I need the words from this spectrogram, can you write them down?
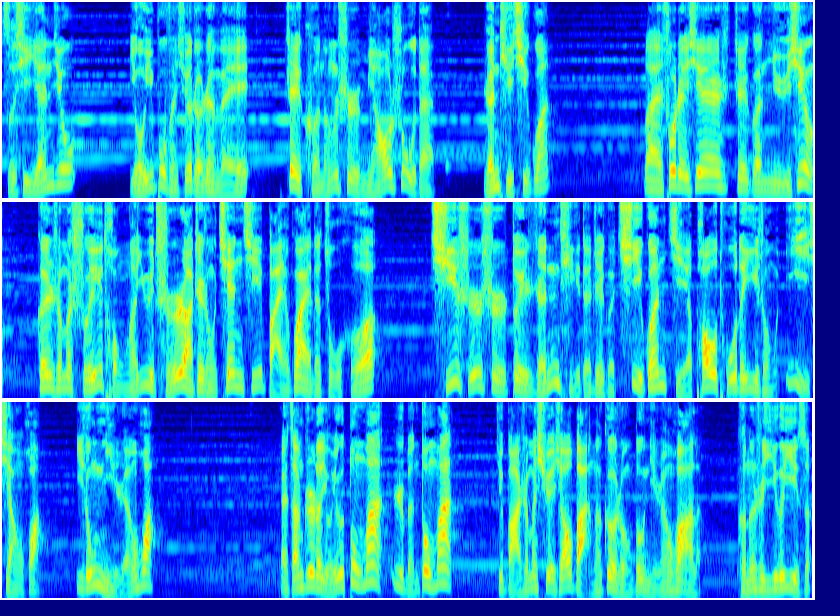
仔细研究，有一部分学者认为这可能是描述的人体器官。哎，说这些这个女性跟什么水桶啊、浴池啊这种千奇百怪的组合，其实是对人体的这个器官解剖图的一种意象化、一种拟人化。哎，咱们知道有一个动漫，日本动漫。就把什么血小板啊各种都拟人化了，可能是一个意思。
